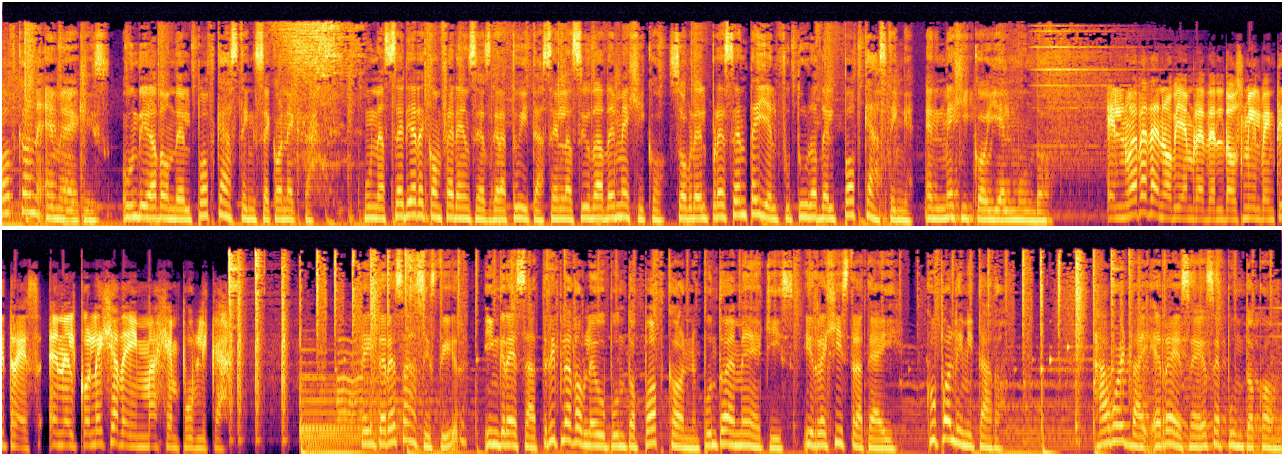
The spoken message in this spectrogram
Podcon MX, un día donde el podcasting se conecta. Una serie de conferencias gratuitas en la Ciudad de México sobre el presente y el futuro del podcasting en México y el mundo. El 9 de noviembre del 2023 en el Colegio de Imagen Pública. ¿Te interesa asistir? Ingresa a www.podcon.mx y regístrate ahí. Cupo limitado. Powered by rss.com.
